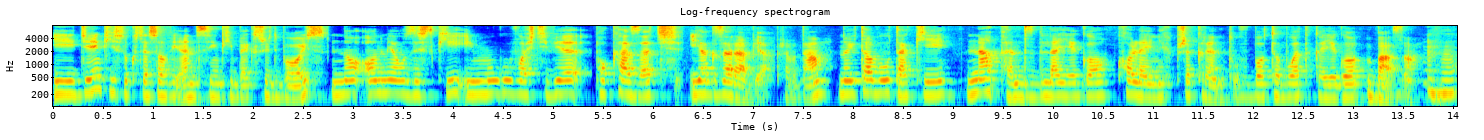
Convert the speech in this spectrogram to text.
I dzięki sukcesowi NSYNC i Backstreet Boys, no on miał zyski i mógł właściwie pokazać, jak zarabia, prawda? No i to był taki napęd dla jego kolejnych przekrętów, bo to była taka jego baza. Mhm.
